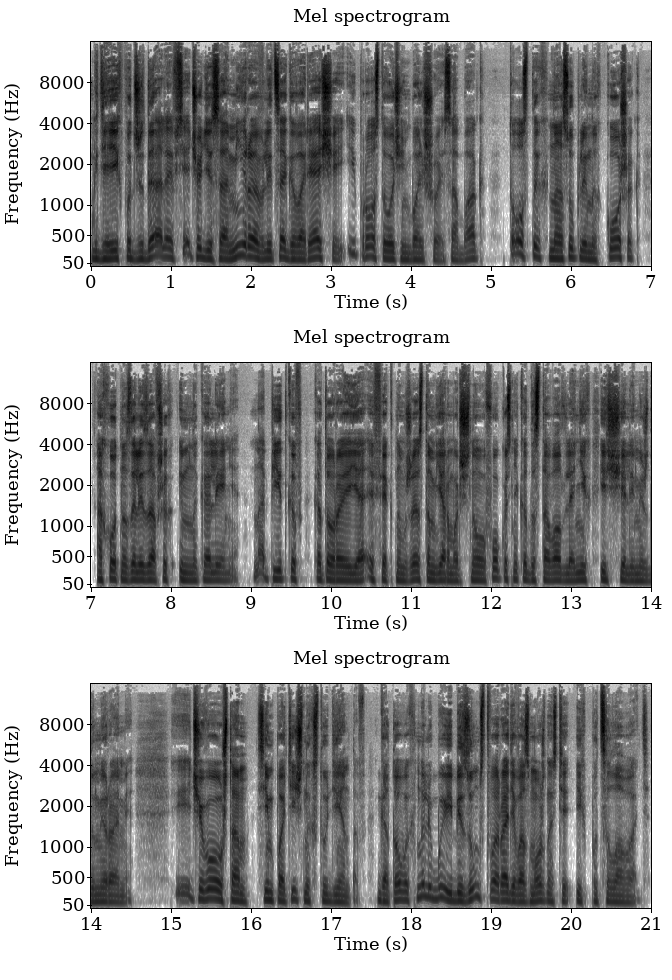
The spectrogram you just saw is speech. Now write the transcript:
где их поджидали все чудеса мира в лице говорящей и просто очень большой собак, толстых насупленных кошек, охотно залезавших им на колени, напитков, которые я эффектным жестом ярмарочного фокусника доставал для них из щели между мирами, и чего уж там симпатичных студентов, готовых на любые безумства ради возможности их поцеловать.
